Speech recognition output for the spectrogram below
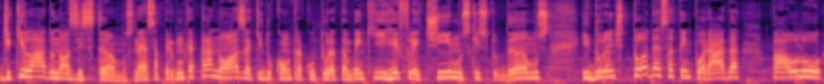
De que lado nós estamos? Né? Essa pergunta é para nós aqui do Contra Cultura também, que refletimos, que estudamos. E durante toda essa temporada, Paulo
